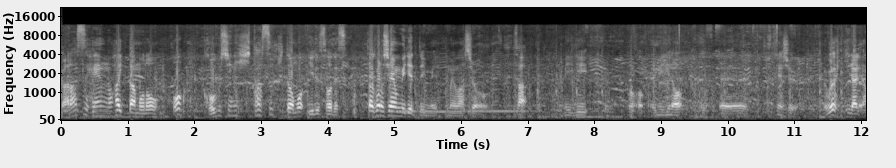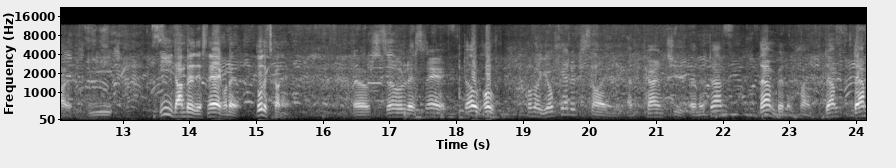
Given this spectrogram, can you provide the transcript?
ガラス片の入ったものを拳に浸す人もいるそうです。さあこの試合を見ていってみましょう。さあ右右の、えー、選手う左あいいいいダンベルですねこれ。どうですかね？そうですね。この避ける際に、あの、感知、あの、ダン、ダンベルの感じ、ダン、ダン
